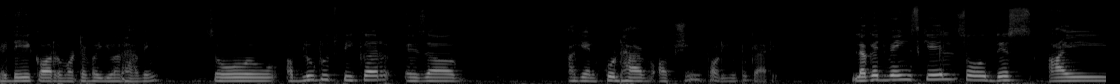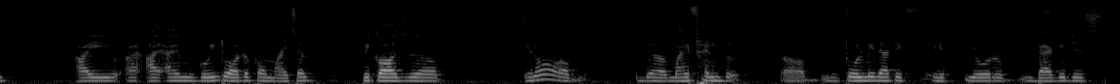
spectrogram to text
headache or whatever you are having. So a bluetooth speaker is a again could have option for you to carry. Luggage weighing scale so this I I I am going to order for myself because uh, you know the, my friend uh, told me that if if your baggage is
